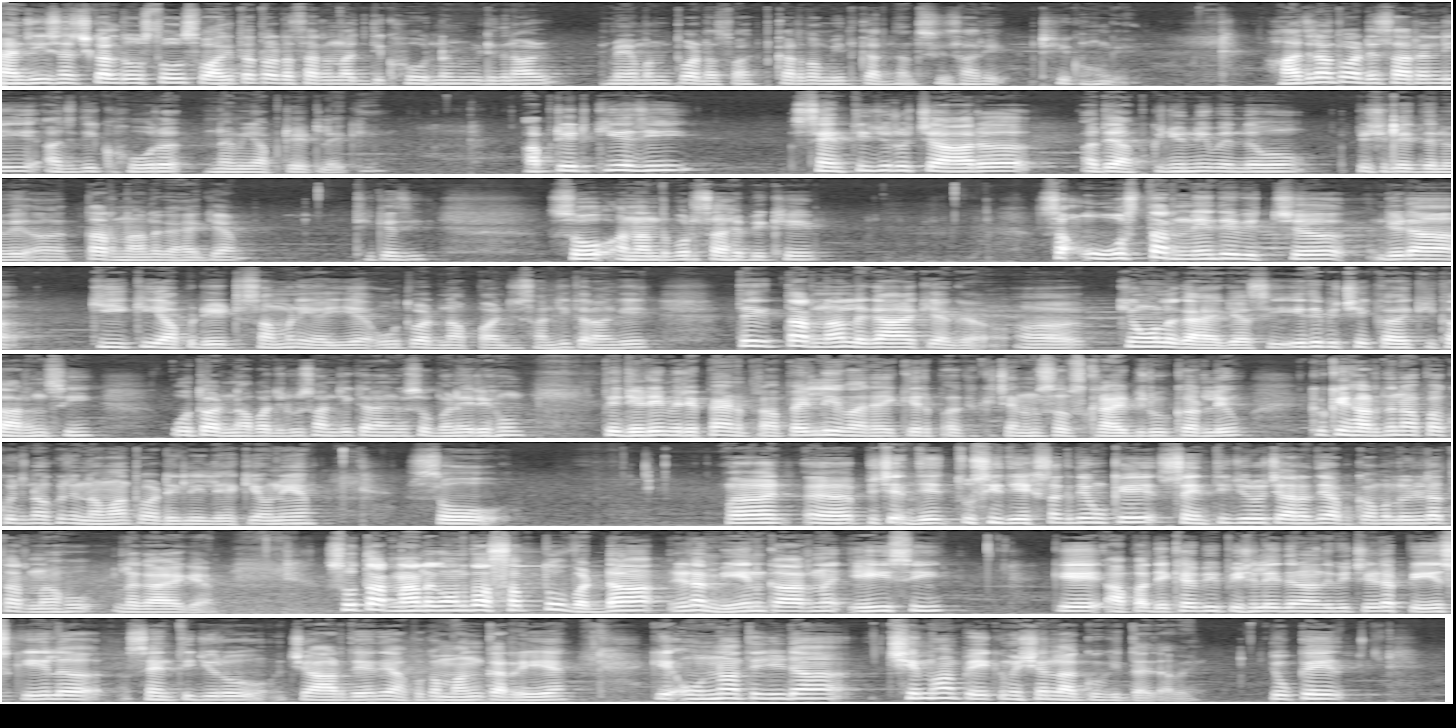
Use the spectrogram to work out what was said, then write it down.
ਹਾਂਜੀ, ਸਤਿ ਸ਼੍ਰੀ ਅਕਾਲ ਦੋਸਤੋ, ਸਵਾਗਤ ਹੈ ਤੁਹਾਡਾ ਸਾਰਿਆਂ ਦਾ ਅੱਜ ਦੀ ਇੱਕ ਹੋਰ ਨਵੀਂ ਵੀਡੀਓ ਦੇ ਨਾਲ। ਮੈਂ ਅਮਨ, ਤੁਹਾਡਾ ਸਵਾਗਤ ਕਰਦਾ ਉਮੀਦ ਕਰਦਾ ਤੁਸੀਂ ਸਾਰੇ ਠੀਕ ਹੋਵੋਗੇ। ਹਾਜ਼ਰਾਂ ਤੁਹਾਡੇ ਸਾਰਿਆਂ ਲਈ ਅੱਜ ਦੀ ਇੱਕ ਹੋਰ ਨਵੀਂ ਅਪਡੇਟ ਲੈ ਕੇ। ਅਪਡੇਟ ਕੀ ਹੈ ਜੀ? 3704 ਅਧਿਆਪਕ ਯੂਨੀਅਨ ਵੱਲੋਂ ਪਿਛਲੇ ਦਿਨ ਧਰਨਾ ਲਗਾਇਆ ਗਿਆ। ਠੀਕ ਹੈ ਜੀ? ਸੋ ਆਨੰਦਪੁਰ ਸਾਹਿਬ ਵਿਖੇ। ਸੋ, ਉਸ ਧਰਨੇ ਦੇ ਵਿੱਚ ਜਿਹੜਾ ਕੀ ਕੀ ਅਪਡੇਟ ਸਾਹਮਣੇ ਆਈ ਹੈ, ਉਹ ਤੁਹਾਡੇ ਨਾਲ ਆਪਾਂ ਅੱਜ ਸਾਂਝੀ ਕਰਾਂਗੇ। ਤੇ ਧਰਨਾ ਲਗਾਇਆ ਕਿਆ ਗਿਆ ਕਿਉਂ ਲਗਾਇਆ ਗਿਆ ਸੀ? ਇਹਦੇ ਪਿੱਛੇ ਕਾ, ਕੀ ਕਾਰਨ ਸੀ? ਉਹ ਤੁਹਾਡੇ ਨਾਲ ਆਪਾਂ ਜ਼ਰੂਰ ਸਾਂਝੀ ਕਰਾਂਗੇ ਸੋ ਬਣੇ ਰਹੋ। ਤੇ ਜਿਹੜੇ ਮੇਰੇ ਭੈਣ ਭਰਾ ਪਹਿਲੀ ਵਾਰ ਆਏ ਕਿਰਪਾ ਕਰਕੇ ਚੈਨਲ ਨੂੰ ਸਬਸਕ੍ਰਾਈਬ ਜ਼ਰੂਰ ਕਰ ਲਿਓ ਕਿਉਂਕਿ ਹਰ ਦਿਨ ਆਪਾਂ ਕੁਝ ਨਾ ਕੁਝ ਨਵਾਂ ਤੁਹਾਡੇ ਲਈ ਲੈ ਕੇ ਆਉਂਦੇ ਆ ਸੋ ਅ, ਅ, ਪਿੱਛੇ ਦੇ ਤੁਸੀਂ ਦੇਖ ਸਕਦੇ ਹੋ ਕਿ 3704 ਅਧਿਆਪਕਾਂ ਵੱਲੋਂ ਜਿਹੜਾ ਧਰਨਾ ਉਹ ਲਗਾਇਆ ਗਿਆ। ਸੋ ਧਰਨਾ ਲਗਾਉਣ ਦਾ ਸਭ ਤੋਂ ਵੱਡਾ ਜਿਹੜਾ ਮੇਨ ਕਾਰਨ ਇਹੀ ਸੀ ਕਿ ਆਪਾਂ ਦੇਖਿਆ ਵੀ ਪਿਛਲੇ ਦਿਨਾਂ ਦੇ ਵਿੱਚ ਜਿਹੜਾ ਪੇ ਸਕੇਲ 3704 ਦੇ ਅਧਿਆਪਕ ਮੰਗ ਕਰ ਰਹੇ ਹੈ ਕਿ ਉਹਨਾਂ ਤੇ ਜਿਹੜਾ ਛੇਵਾਂ ਪੇ ਕਮਿਸ਼ਨ ਲਾਗੂ ਕੀਤਾ ਜਾਵੇ ਕਿਉਂਕਿ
